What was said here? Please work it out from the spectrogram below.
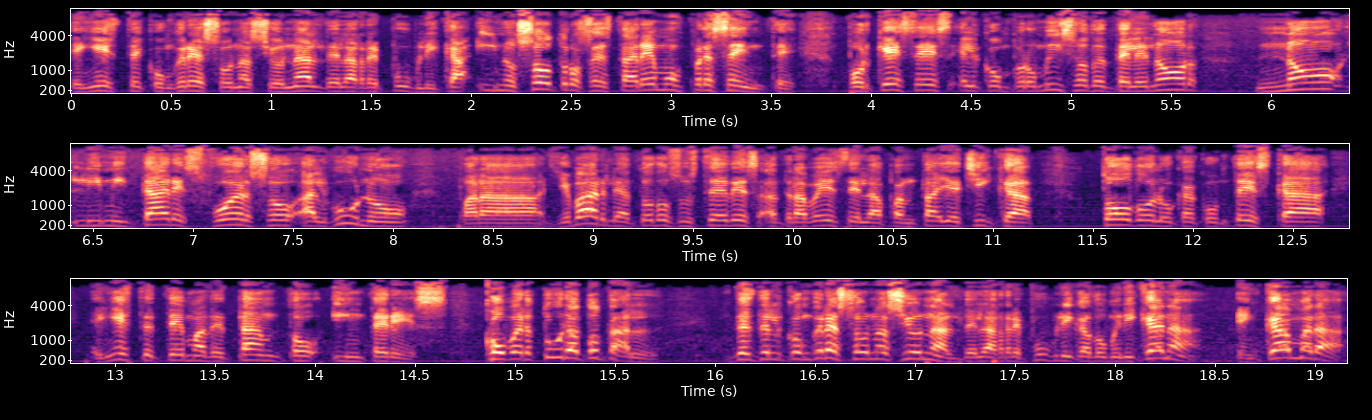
en este Congreso Nacional de la República y nosotros estaremos presentes porque ese es el compromiso de Telenor, no limitar esfuerzo alguno para llevarle a todos ustedes a través de la pantalla chica todo lo que acontezca en este tema de tanto interés. Cobertura total Desde el Congreso Nacional de la República Dominicana, en cámara,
